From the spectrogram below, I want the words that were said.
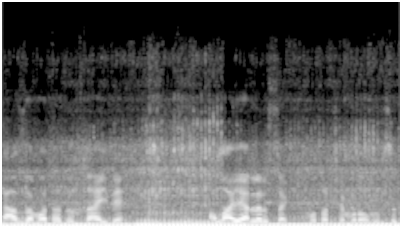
gazlama tadındaydı. Allah ayarlar ıslak. Motor çamur olmasın.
